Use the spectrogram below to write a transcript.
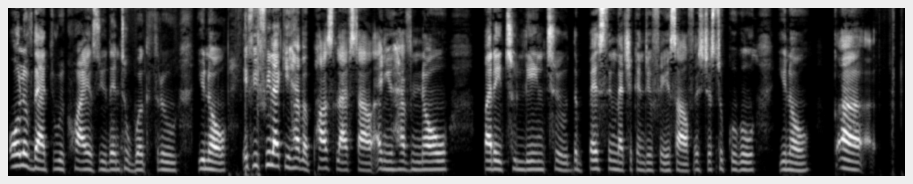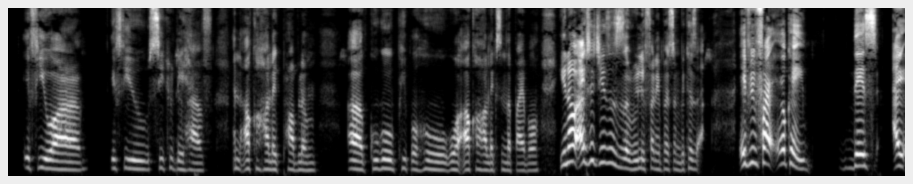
all of that requires you then to work through, you know, if you feel like you have a past lifestyle and you have no body to lean to, the best thing that you can do for yourself is just to Google, you know, uh if you are if you secretly have an alcoholic problem uh google people who were alcoholics in the bible. You know actually jesus is a really funny person because if you find okay this I,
